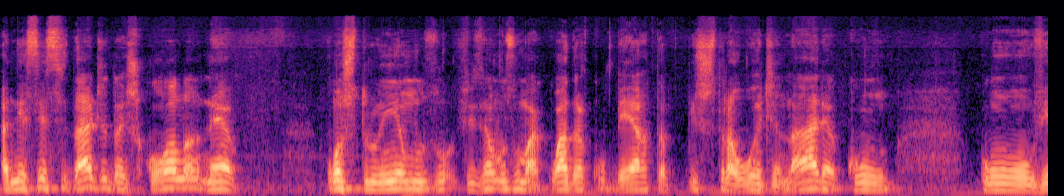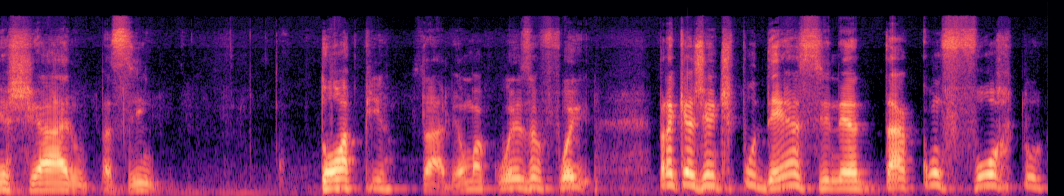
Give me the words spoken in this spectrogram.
a necessidade da escola, né? Construímos, fizemos uma quadra coberta extraordinária com, com um vestiário assim top, sabe? É uma coisa foi para que a gente pudesse né, dar conforto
